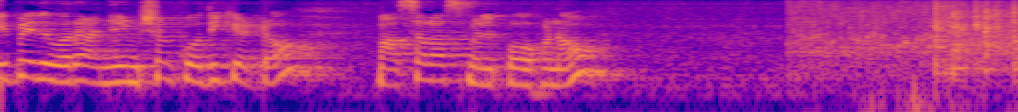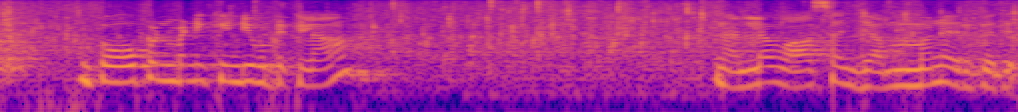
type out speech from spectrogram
இப்போ இது ஒரு அஞ்சு நிமிஷம் கொதிக்கட்டும். மசாலா ஸ்மெல் போகணும். இப்போ ஓப்பன் பண்ணி கிண்டி விட்டுக்கலாம். நல்ல வாசம் ஜம்முன்னு இருக்குது.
